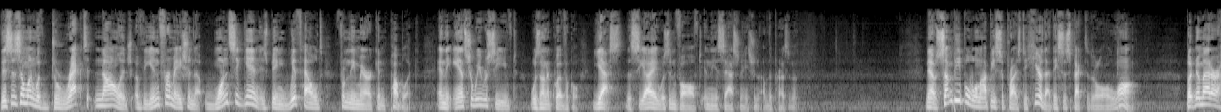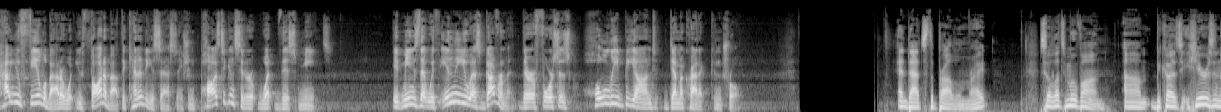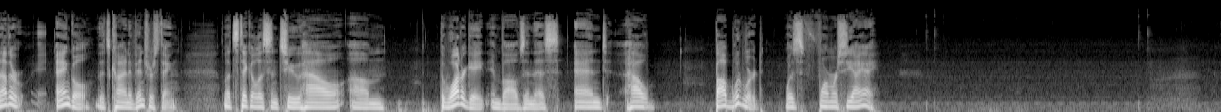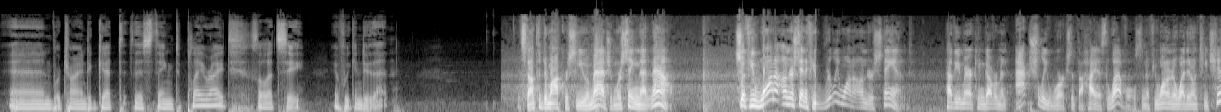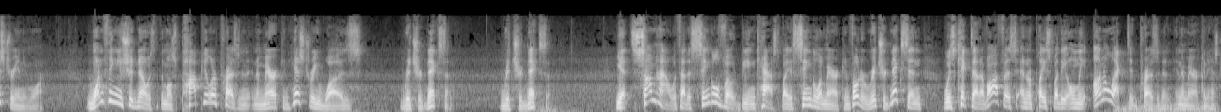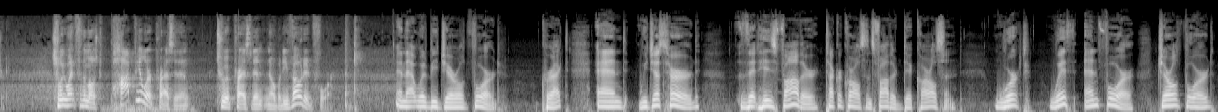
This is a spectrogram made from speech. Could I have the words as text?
This is someone with direct knowledge of the information that once again is being withheld from the American public. And the answer we received was unequivocal. Yes, the CIA was involved in the assassination of the president. Now, some people will not be surprised to hear that. They suspected it all along. But no matter how you feel about or what you thought about the Kennedy assassination, pause to consider what this means. It means that within the U.S. government, there are forces wholly beyond democratic control. And that's the problem, right? So let's move on. Um, because here's another angle that's kind of interesting. Let's take a listen to how um, the Watergate involves in this and how Bob Woodward was former CIA. And we're trying to get this thing to play right. So let's see if we can do that. It's not the democracy you imagine. We're seeing that now. So if you want to understand, if you really want to understand how the American government actually works at the highest levels, and if you want to know why they don't teach history anymore, one thing you should know is that the most popular president in American history was Richard Nixon. Richard Nixon. Yet somehow, without a single vote being cast by a single American voter, Richard Nixon was kicked out of office and replaced by the only unelected president in American history. So we went from the most popular president to a president nobody voted for and that would be Gerald Ford, correct? And we just heard that his father, Tucker Carlson's father, Dick Carlson, worked with and for Gerald Ford,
